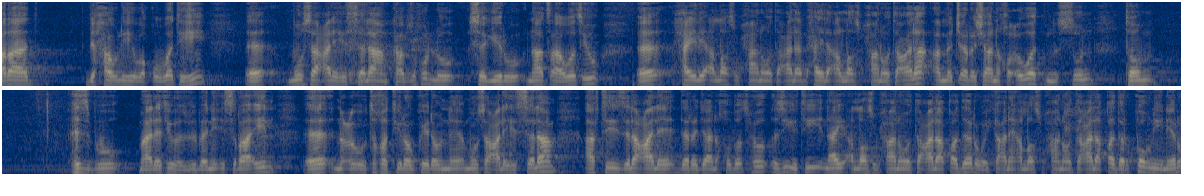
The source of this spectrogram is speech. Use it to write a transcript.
ኣራድ ብሓውሊሂ ወቁወቲሂ ሙሳ ዓለይሂ ሰላም ካብዚ ኩሉ ሰጊሩ ናፃ ወፅኡ ሓይሊ ኣላ ስብሓን ወተዓላ ብሓይሊ ኣላ ስብሓን ወተዓላ ኣብ መጨረሻ ንክዕወት ንሱን ቶም ህዝቡ ማለት እዩ ህዝቢ በኒ እስራኤል ንዕኡ ተኸቲሎም ከይዶም ንሙሳ ዓለ ሰላም ኣብቲ ዝለዓለ ደረጃ ንክበፅሑ እዚ እቲ ናይ ኣላ ስብሓን ወተዓላ ቀደር ወይ ከዓ ናይ ኣላ ስብሓን ወተዓላ ቀደር ከውን እዩ ነይሩ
